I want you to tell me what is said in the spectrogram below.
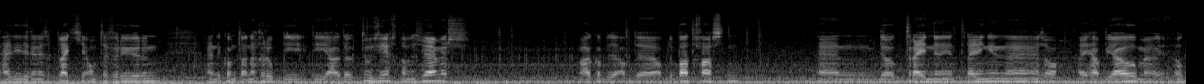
heeft iedereen zijn plekje om te verhuren. En er komt dan een groep die, die houdt ook toezicht op de zwemmers. Maar ook op de, op de, op de badgasten. En we doen ook trainen, trainingen en zo. EHBO, maar ook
